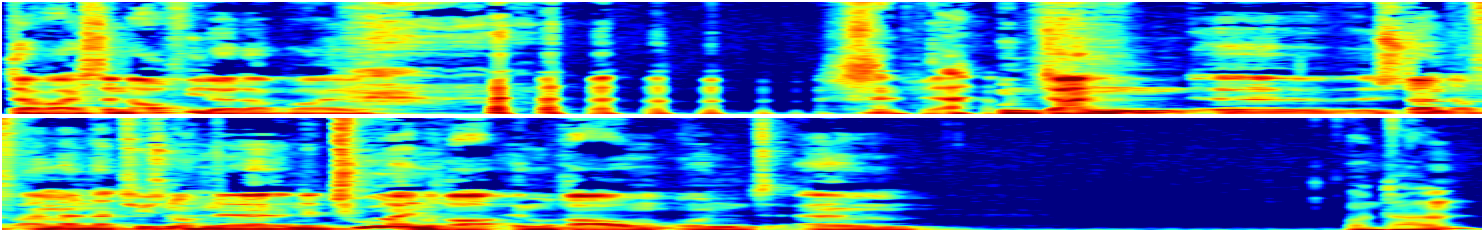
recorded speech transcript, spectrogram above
da war ich dann auch wieder dabei. ja. Und dann äh, stand auf einmal natürlich noch eine, eine Tour Ra im Raum und ähm, und dann?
